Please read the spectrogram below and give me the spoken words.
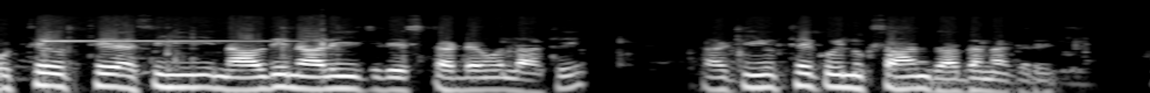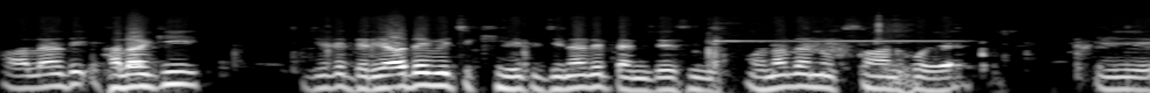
ਉੱਥੇ ਉੱਥੇ ਅਸੀਂ ਨਾਲ ਦੀ ਨਾਲ ਹੀ ਜਿਹੜੇ ਸਟੱਡ ਹੈ ਉਹ ਲਾ ਕੇ ਤਾਂ ਕਿ ਉੱਥੇ ਕੋਈ ਨੁਕਸਾਨ ਜ਼ਿਆਦਾ ਨਾ ਕਰੇ। ਹਾਲਾਂਕਿ ਹਾਲਾਂਕਿ ਜਿਹੜੇ ਦਰਿਆ ਦੇ ਵਿੱਚ ਖੇਤ ਜਿਨ੍ਹਾਂ ਦੇ ਪੈਂਦੇ ਸੀ, ਉਹਨਾਂ ਦਾ ਨੁਕਸਾਨ ਹੋਇਆ ਹੈ। ਤੇ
